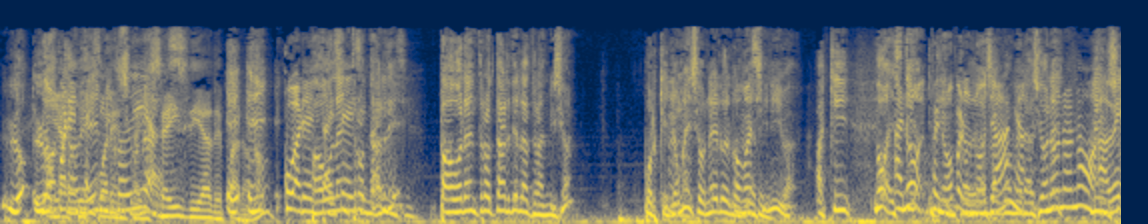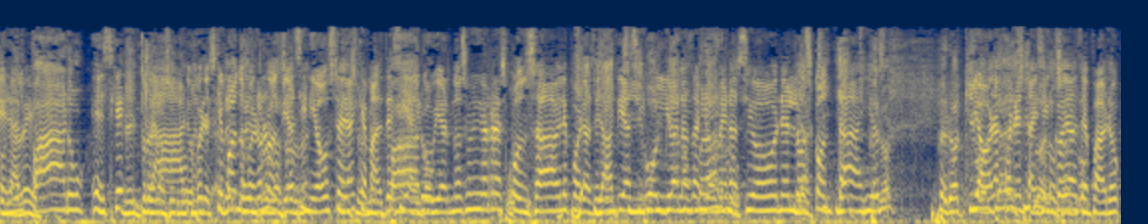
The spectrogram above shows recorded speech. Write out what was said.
Lo, lo No, acabé de 45 mencionar. días. Seis días de paro, Eh, ¿no? eh, 46, Paola entró tarde. Paola entró tarde la transmisión. Porque yo mencioné lo de los ¿Cómo días así? sin IVA. Aquí, no, es Ah, que no, pero no, pero no ya. No, no, no, a ver, a el ver. paro. Es que, dentro de las claro, pero es que cuando fueron los días sin IVA, usted era el que más decía, el gobierno es un irresponsable por hacer un día sin IVA, las aglomeraciones, los contagios. pero- aquí y ahora volví a decir lo de 45 los días de paro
